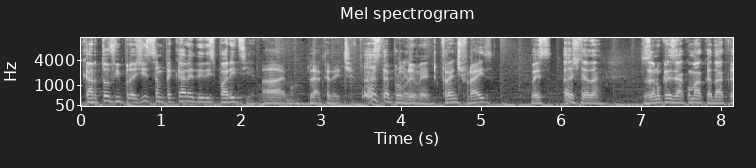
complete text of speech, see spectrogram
Cartofii prăjiți sunt pe cale de dispariție. Hai mă, pleacă de aici. Astea probleme. French fries? Păi, ăștia, da. Să nu crezi acum că dacă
